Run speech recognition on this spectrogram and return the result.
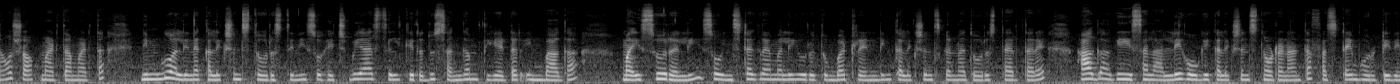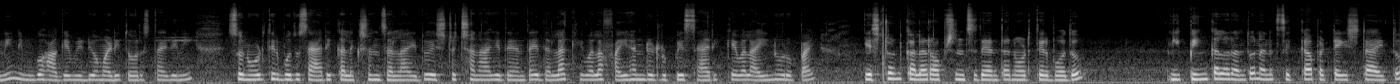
ನಾವು ಶಾಪ್ ಮಾಡ್ತಾ ಮಾಡ್ತಾ ನಿಮಗೂ ಅಲ್ಲಿನ ಕಲೆಕ್ಷನ್ಸ್ ತೋರಿಸ್ತೀನಿ. So H B R silk ಇರೋದು ಸಂಗಮ್ ಥಿಯೇಟರ್ ಹಿಂಭಾಗ ಮೈಸೂರಲ್ಲಿ. ಸೊ ಇನ್ಸ್ಟಾಗ್ರಾಮಲ್ಲಿ ಇವರು ತುಂಬ ಟ್ರೆಂಡಿಂಗ್ ಕಲೆಕ್ಷನ್ಸ್ಗಳನ್ನ ತೋರಿಸ್ತಾ ಇರ್ತಾರೆ. ಹಾಗಾಗಿ ಈ ಸಲ ಅಲ್ಲೇ ಹೋಗಿ ಕಲೆಕ್ಷನ್ಸ್ ನೋಡೋಣ ಅಂತ ಫಸ್ಟ್ ಟೈಮ್ ಹೊರಟಿದ್ದೀನಿ ನಿಮಗೂ ಹಾಗೆ ವಿಡಿಯೋ ಮಾಡಿ ತೋರಿಸ್ತಾ ಇದ್ದೀನಿ. ಸೊ ನೋಡ್ತಿರ್ಬೋದು ಸ್ಯಾರಿ ಕಲೆಕ್ಷನ್ಸ್ ಎಲ್ಲ ಇದು ಎಷ್ಟು ಚೆನ್ನಾಗಿದೆ ಅಂತ. ಇದೆಲ್ಲ ಕೇವಲ ಫೈವ್ ಹಂಡ್ರೆಡ್ ರುಪೀಸ್ ಸ್ಯಾರಿ ಕೇವಲ ಐನೂರು ರೂಪಾಯಿ. ಎಷ್ಟೊಂದು ಕಲರ್ ಆಪ್ಷನ್ಸ್ ಇದೆ ಅಂತ ನೋಡ್ತಿರ್ಬೋದು. ಈ ಪಿಂಕ್ ಕಲರ್ ಅಂತೂ ನನಗೆ ಸಿಕ್ಕಾಪಟ್ಟೆ ಇಷ್ಟ ಆಯಿತು.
